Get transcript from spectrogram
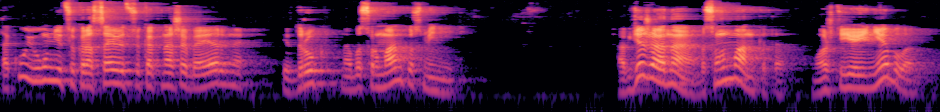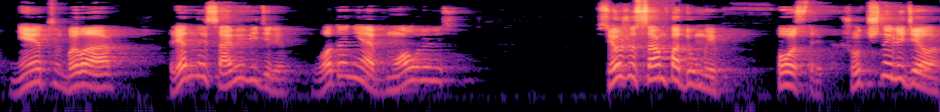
Такую умницу, красавицу, как наша боярня, и вдруг на басурманку сменить. А где же она, басурманка-то? Может, ее и не было? Нет, была. Пленные сами видели. Вот они обмолвились. Все же сам подумай, постриг, шуточное ли дело?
